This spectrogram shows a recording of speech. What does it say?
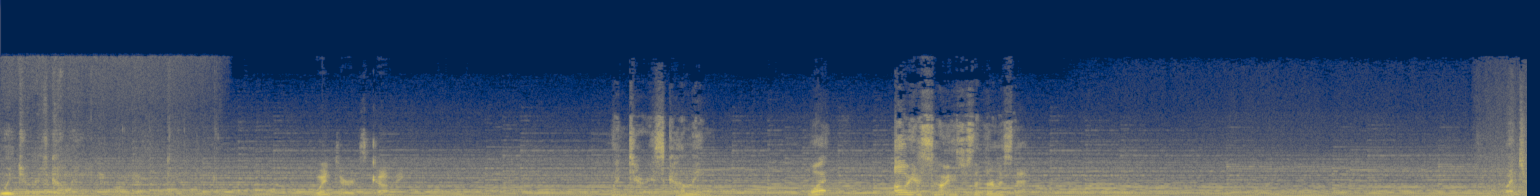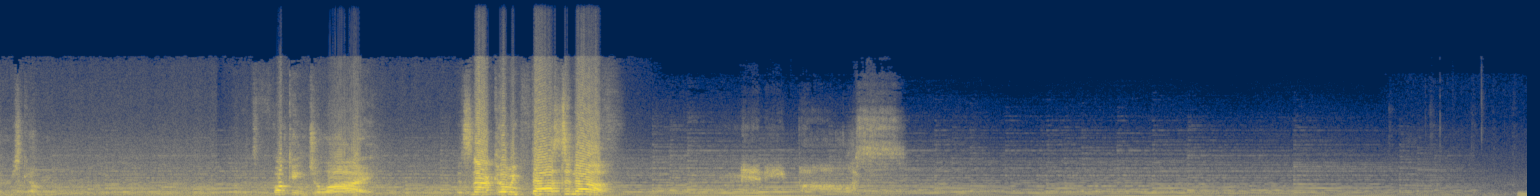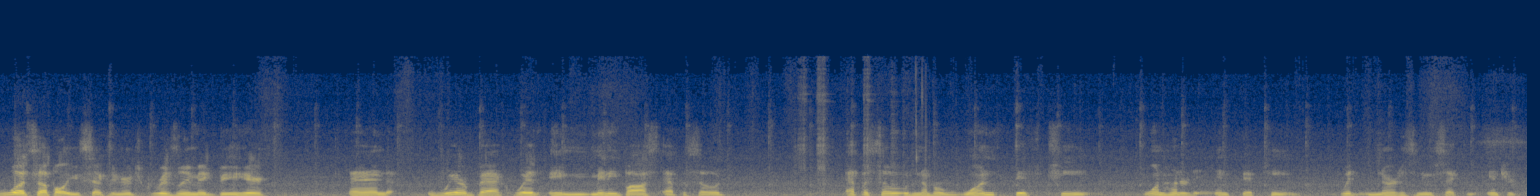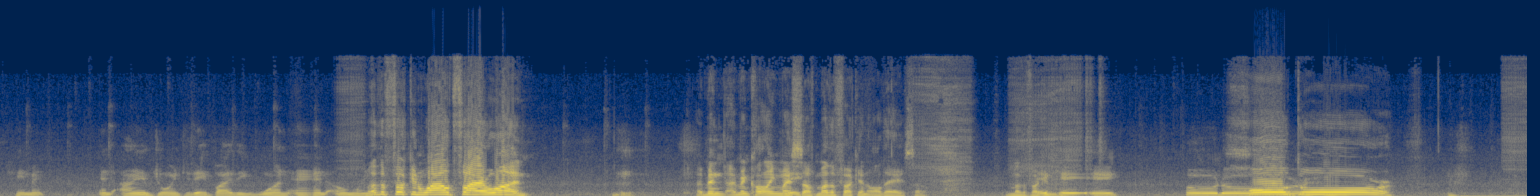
Winter is coming. Winter is coming. Winter is coming. What? Oh, yeah, sorry, it's just a thermostat. Winter is coming. But it's fucking July. It's not coming fast enough! What's up, all you sexy nerds? Grizzly McBee here, and we are back with a mini boss episode. Episode number 115. 115 with Nerdist New Sexy Entertainment, and I am joined today by the one and only. Motherfucking Wildfire One. I've been I've been calling myself motherfucking all day, so motherfucking AKA Hodor. Hodor.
